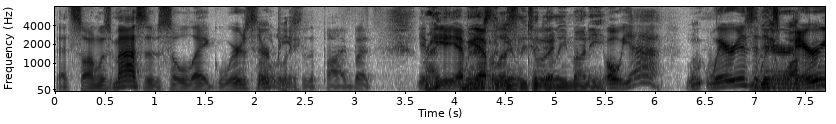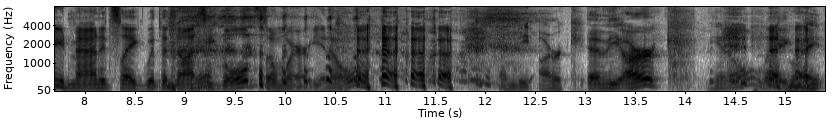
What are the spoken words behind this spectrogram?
that song was massive. So like, where's their piece of the pie? But if Right? you, if you haven't listened to Milli it, money? oh yeah, where is it? Where- It's buried, man. It's like with the Nazi gold somewhere, you know, and the arc and the Ark, you know, like Right?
